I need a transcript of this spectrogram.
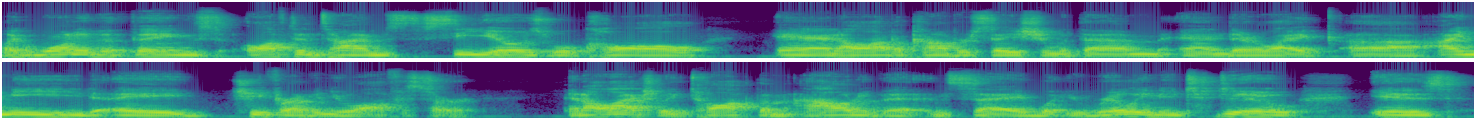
like one of the things oftentimes CEOs will call and I'll have a conversation with them and they're like, uh, I need a chief revenue officer. And I'll actually talk them out of it and say, what you really need to do is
